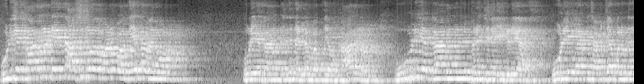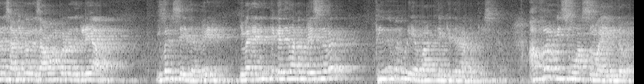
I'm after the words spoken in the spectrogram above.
ஊழியக்காரனே வார்த்தையே தான் வேணும் ஊழியக்காரன்றது நல்ல வார்த்தையாகும் காரணம் ஊழியக்காரன் பிரச்சனை கிடையாது. ஊழியக்காரன் சமைச்சா பண்ணுறது சமைக்க சாபம் பண்ணுறது கிடையாது. இவர் செய்த வேலை. இவர் என்னத்துக்கு எதிராக பேசினவர்? தேவனுடைய வார்த்தைக்கு எதிராக பேசினவர். அவர் விசுவாசமா இருந்தவர்.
